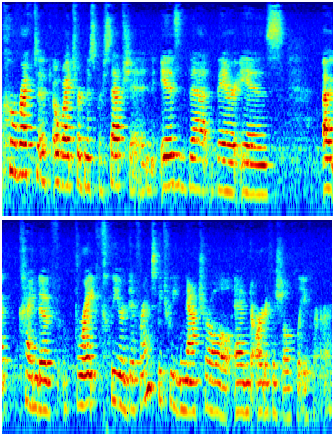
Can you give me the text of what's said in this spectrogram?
correct a, a widespread misperception is that there is a kind of bright, clear difference between natural and artificial flavor.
